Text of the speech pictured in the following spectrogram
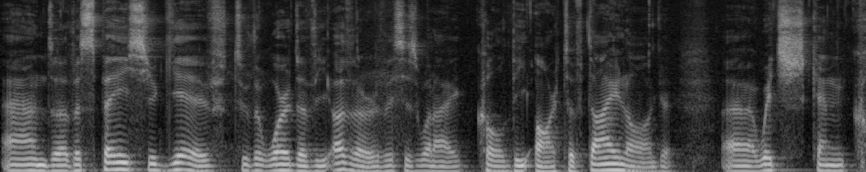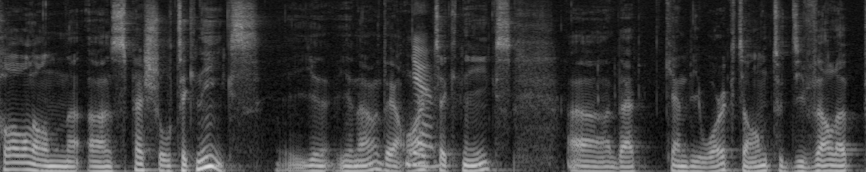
and uh, the space you give to the word of the other. This is what I call the art of dialogue, uh, which can call on uh, special techniques. You, you know, there are Yeah. techniques uh, that can be worked on to develop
